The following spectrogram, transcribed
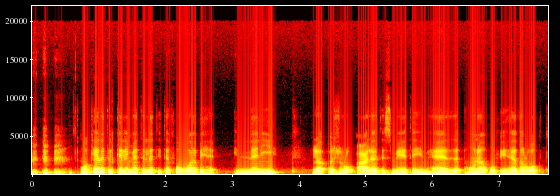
وكانت الكلمات التي تفوه بها إنني لا أجرؤ على تسميتهم هذا هنا وفي هذا الوقت.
